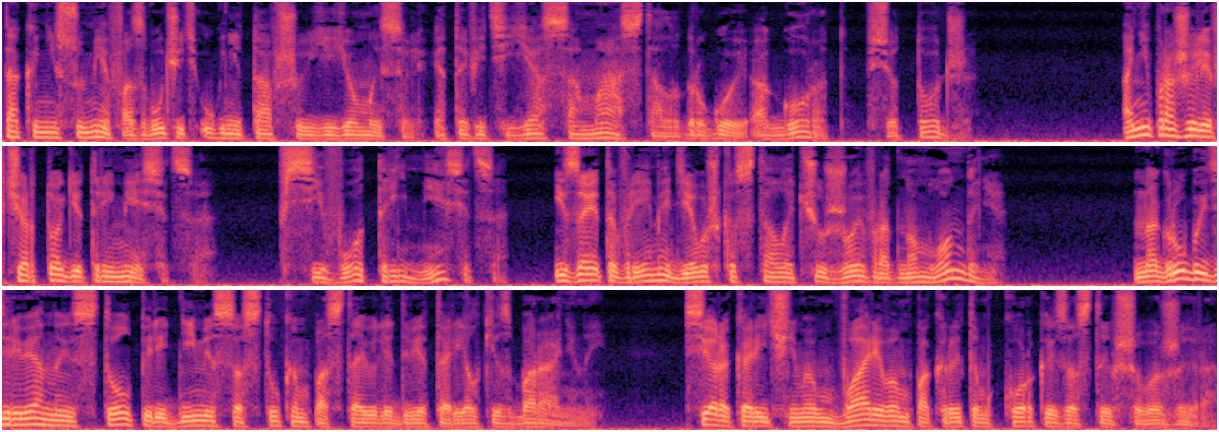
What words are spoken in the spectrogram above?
так и не сумев озвучить угнетавшую ее мысль. «Это ведь я сама стала другой, а город все тот же». Они прожили в чертоге три месяца. Всего три месяца? И за это время девушка стала чужой в родном Лондоне? На грубый деревянный стол перед ними со стуком поставили две тарелки с бараниной серо-коричневым варевом, покрытым коркой застывшего жира.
